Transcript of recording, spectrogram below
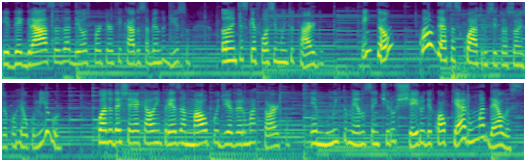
e dê graças a Deus por ter ficado sabendo disso antes que fosse muito tarde. Então, qual dessas quatro situações ocorreu comigo? Quando deixei aquela empresa, mal podia ver uma torta e muito menos sentir o cheiro de qualquer uma delas.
